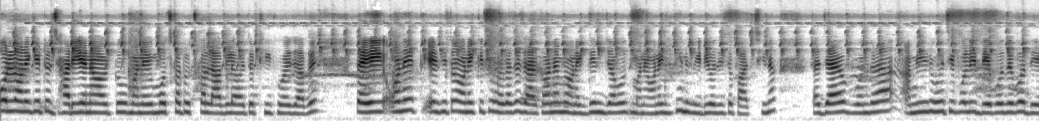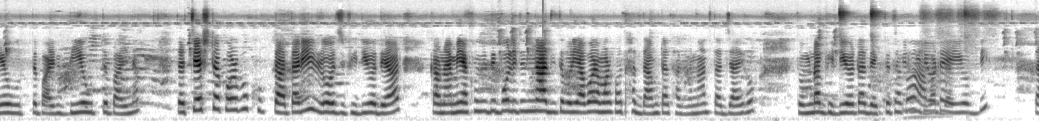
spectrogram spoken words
বলল অনেকে একটু ঝাড়িয়ে নাও একটু মানে মোচকা টোচকা লাগলে হয়তো ঠিক হয়ে যাবে। তা এই অনেক এর ভিতরে অনেক কিছু হয়ে গেছে যার কারণে আমি অনেক দিন যাব মানে অনেক দিন ভিডিও দিতে পারছি না। তা যাই হোক বন্ধুরা আমি হয়েছি বলি দেবো দেবো দিয়ে উঠতে পারি দিয়ে উঠতে পারি না। তা চেষ্টা করব খুব তাড়াতাড়ি রোজ ভিডিও দেওয়ার। কারণ আমি এখন যদি বলি যদি না দিতে পারি আবার আমার কথার দামটা থাকবে না। তা যাই হোক তোমরা ভিডিওটা দেখতে থাকো। আবারটা এই অবধি। তা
